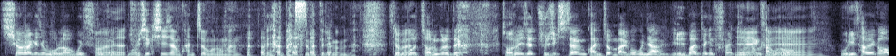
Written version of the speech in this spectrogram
치열하게 좀 올라오고 있습니다. 저는 그냥 뭐. 주식시장 관점으로만 그냥 말씀을 드린 겁니다. 저는 뭐 저는 그런데 저는 이제 주식시장 관점 말고 그냥 일반적인 사회 예, 통념상으로 예, 우리 사회가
